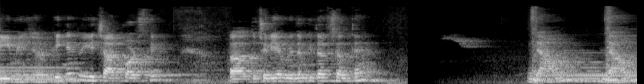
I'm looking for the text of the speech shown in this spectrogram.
D major ठीक है तो ये चार कॉर्ड्स थे तो चलिए अब रिदम की तरफ़ चलते हैं down, down,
